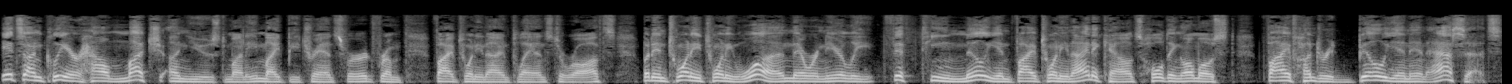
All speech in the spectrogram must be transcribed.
It's unclear how much unused money might be transferred from 529 plans to Roths, but in 2021, there were nearly 15 million 529 accounts holding almost 500 billion in assets.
